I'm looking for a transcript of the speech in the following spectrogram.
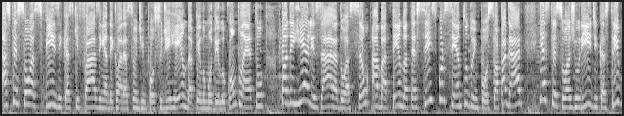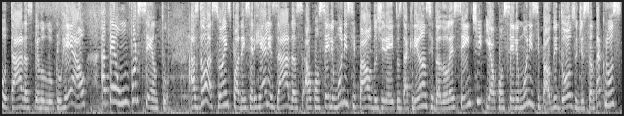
As pessoas físicas que fazem a declaração de imposto de renda pelo modelo completo podem realizar a doação abatendo até 6% do imposto a pagar e as pessoas jurídicas tributadas pelo lucro real até 1%. As doações podem ser realizadas ao Conselho Municipal dos Direitos da Criança e do Adolescente e ao Conselho Municipal do Idoso de Santa Cruz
